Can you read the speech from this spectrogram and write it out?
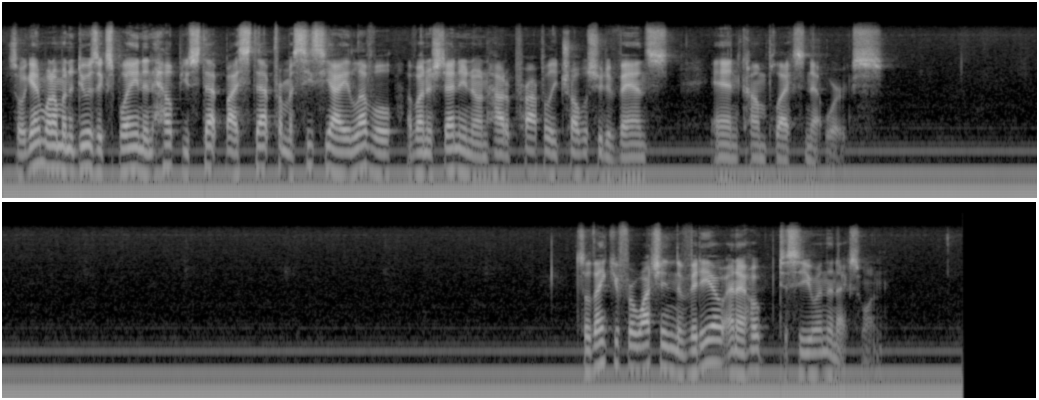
So again, what I'm going to do is explain and help you step by step from a CCIE level of understanding on how to properly troubleshoot advanced and complex networks. So thank you for watching the video and I hope to see you in the next one.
